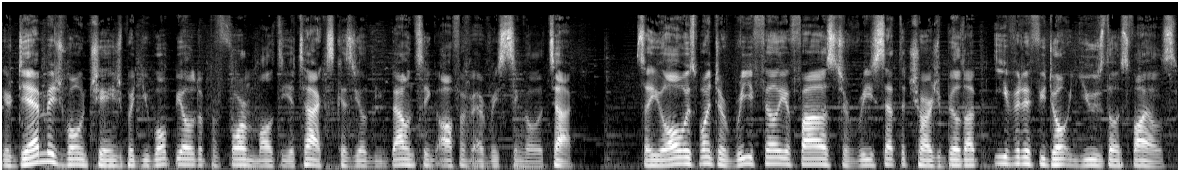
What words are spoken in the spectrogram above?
your damage won't change, but you won't be able to perform multi-attacks because you'll be bouncing off of every single attack. So you always want to refill your phials to reset the charge buildup even if you don't use those phials.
